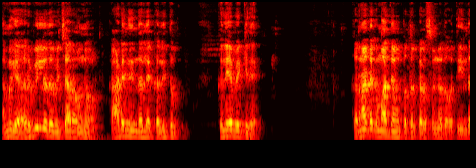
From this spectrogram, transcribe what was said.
ನಮಗೆ ಅರಿವಿಲ್ಲದ ವಿಚಾರವನ್ನು ಕಾಡಿನಿಂದಲೇ ಕಲಿತು, ಕಲಿಯಬೇಕಿದೆ. ಕರ್ನಾಟಕ ಮಾಧ್ಯಮ ಪತ್ರಕರ್ತರ ಸಂಘದ ವತಿಯಿಂದ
